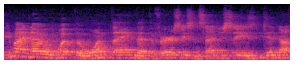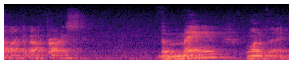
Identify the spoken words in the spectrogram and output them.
Anybody know what the one thing that the Pharisees and Sadducees did not like about Christ? The main one thing.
